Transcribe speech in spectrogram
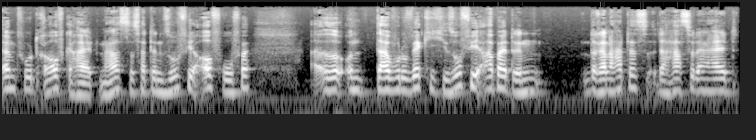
irgendwo draufgehalten hast, das hat dann so viele Aufrufe, also und da, wo du wirklich so viel Arbeit drin, dran hattest, da hast du dann halt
